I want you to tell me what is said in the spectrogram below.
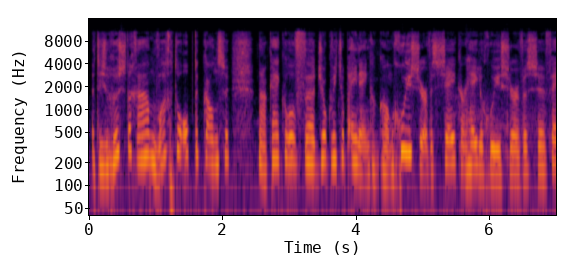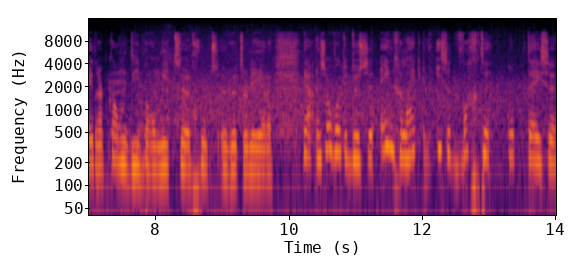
Het is rustig aan, wachten op de kansen. Nou, kijken of eh, Djokovic op 1-1 kan komen. Goede service, zeker hele goede service. Eh, Federer kan die bal niet eh, goed retourneren. Ja, en zo wordt het dus één gelijk. En is het wachten op, deze,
